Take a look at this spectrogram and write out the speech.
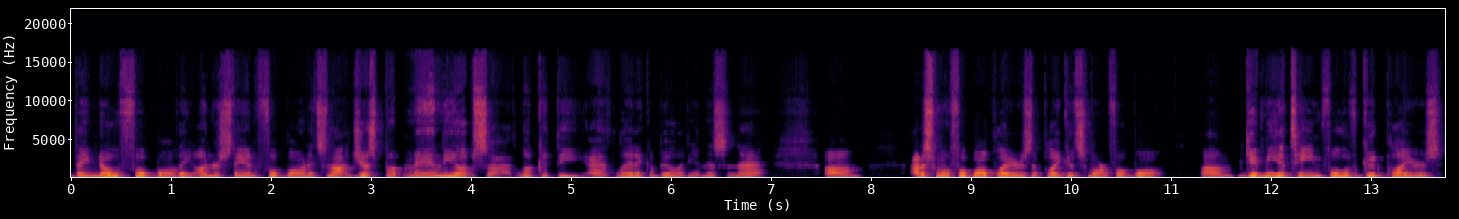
they know football, they understand football, and it's not just, but man, the upside. Look at the athletic ability and this and that. Um, I just want football players that play good, smart football. Um, give me a team full of good players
